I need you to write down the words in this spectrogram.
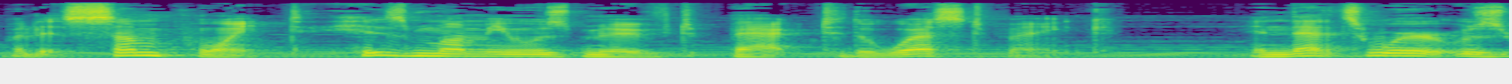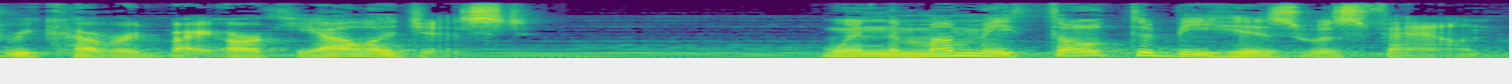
But at some point, his mummy was moved back to the west bank, and that's where it was recovered by archaeologists. When the mummy thought to be his was found,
